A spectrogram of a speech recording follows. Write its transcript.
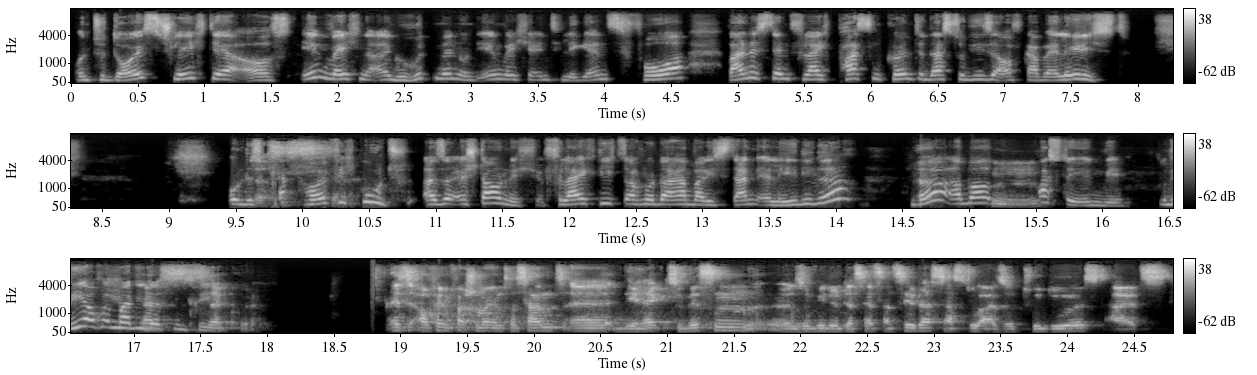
Und Todoist schlägt dir aus irgendwelchen Algorithmen und irgendwelcher Intelligenz vor, wann es denn vielleicht passen könnte, dass du diese Aufgabe erledigst. Und es das klappt häufig gut. Also erstaunlich. Vielleicht liegt es auch nur daran, weil ich es dann erledige, ne? aber mhm. passte irgendwie. Wie auch immer die das, das hinkriegen. Sehr cool. Ist auf jeden Fall schon mal interessant, äh, direkt zu wissen, äh, so wie du das jetzt erzählt hast, dass du also To-Doist als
